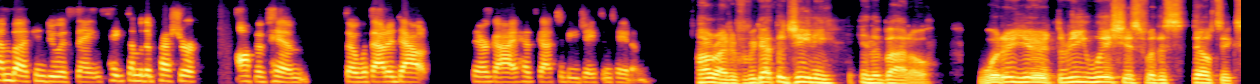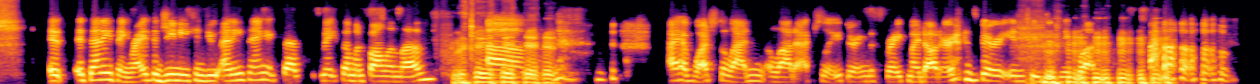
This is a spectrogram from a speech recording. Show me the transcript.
Kemba can do his thing, take some of the pressure off of him. So without a doubt, their guy has got to be Jayson Tatum. All right, if we got the genie in the bottle, what are your three wishes for the Celtics it, it's anything, right? The genie can do anything except make someone fall in love. Um, I have watched Aladdin a lot actually during this break. My daughter is very into Disney Plus. um,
